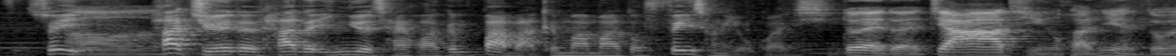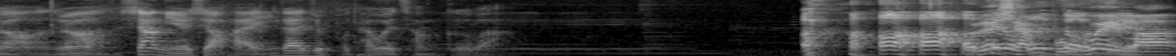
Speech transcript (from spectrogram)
子，所以啊他觉得他的音乐才华跟爸爸跟妈妈都非常有关系。对对，家庭环境很重要，对吧？像你的小孩应该就不太会唱歌吧？我在想，不会吗？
